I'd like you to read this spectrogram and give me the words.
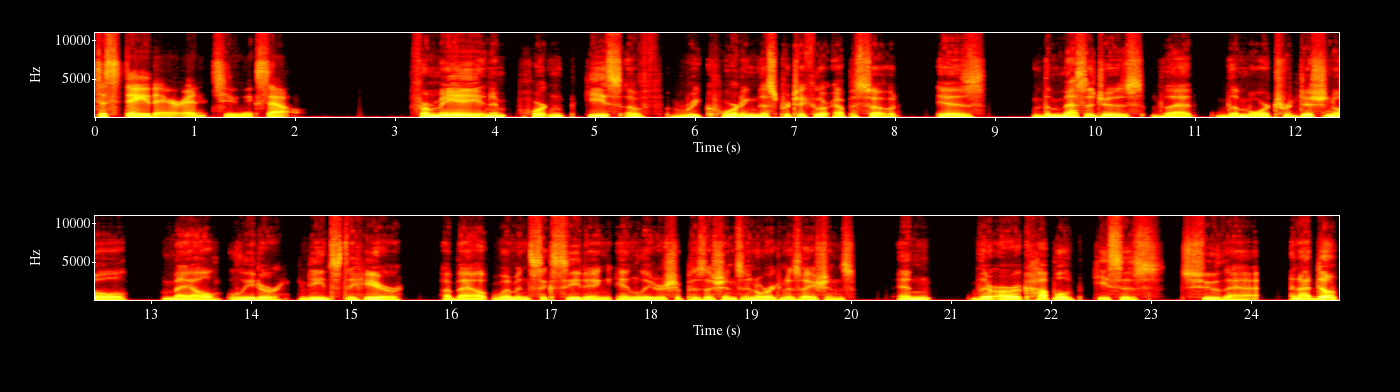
to stay there and to excel. For me, an important piece of recording this particular episode is the messages that the more traditional male leader needs to hear about women succeeding in leadership positions in organizations. And there are a couple of pieces to that. And I don't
